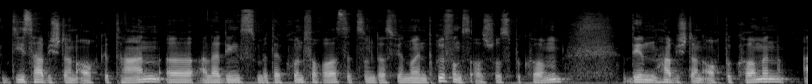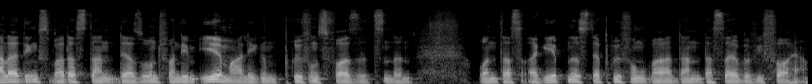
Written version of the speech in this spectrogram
Dies habe ich dann auch getan, äh, allerdings mit der Grundvoraussetzung, dass wir einen neuen Prüfungsausschuss bekommen. Den habe ich dann auch bekommen. Allerdings war das dann der Sohn von dem ehemaligen Prüfungsvorsitzenden. Und das Ergebnis der Prüfung war dann dasselbe wie vorher.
